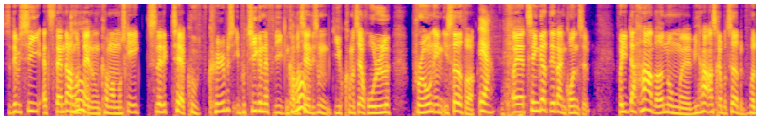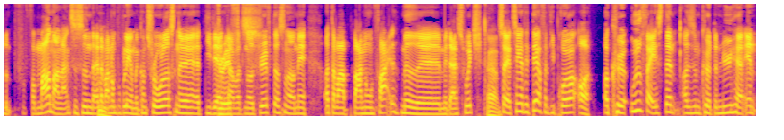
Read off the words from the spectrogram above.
Så det vil sige, at standardmodellen oh. kommer måske ikke, slet ikke til at kunne købes i butikkerne, fordi den kommer Åh. til at, ligesom, de kommer til at rulle Pro'en ind i stedet for. Ja. Og jeg tænker, det er der en grund til. Fordi der har været nogle, øh, vi har også rapporteret det på, for meget, meget lang tid siden, at Mm. der var nogle problemer med controllersne, at de der, der Drift. var noget drift og sådan noget med, og der var bare nogle fejl med, øh, med deres Switch. Ja. Så jeg tænker, det er derfor, de prøver at, at køre udfase den, og ligesom køre den nye her ind.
